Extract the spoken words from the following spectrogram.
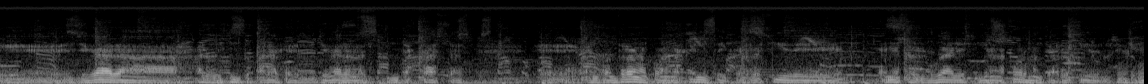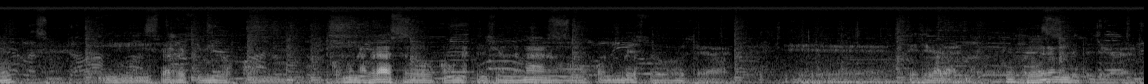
Eh, llegar a, a, los distintos parajes, llegar a las distintas casas, encontrarnos con la gente que reside en esos lugares y en la forma en que reciben, ¿no es cierto? Y ser recibidos con, un abrazo, con una extensión de mano, con un beso, o sea, eh, te llega al alma. Verdaderamente te llega al alma.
